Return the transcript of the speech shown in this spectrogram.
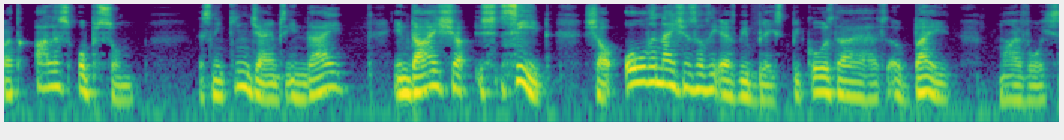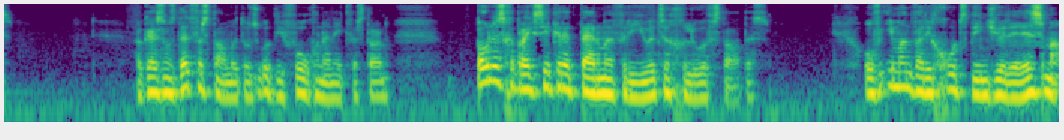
wat alles opsom is in King James in thy in thy seed shall all the nations of the earth be blessed because thou hast obeyed my voice. Okay, as ons dit verstaan, moet ons ook die volgende net verstaan. Paulus gebruik sekere terme vir die Joodse geloofstatus of iemand wat die godsdienst Judaïsme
